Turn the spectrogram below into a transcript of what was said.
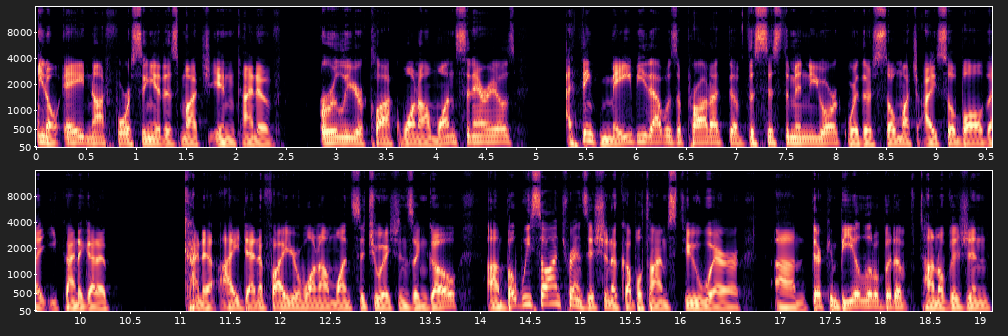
you know, a not forcing it as much in kind of earlier clock one on one scenarios. I think maybe that was a product of the system in New York where there's so much ISO ball that you kind of got to kind of identify your one-on-one situations and go. Um, but we saw in transition a couple times too where um, there can be a little bit of tunnel vision.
